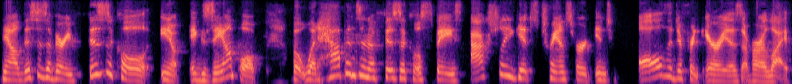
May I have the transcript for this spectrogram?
Now, this is a very physical, you know, example, but what happens in a physical space actually gets transferred into all the different areas of our life.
